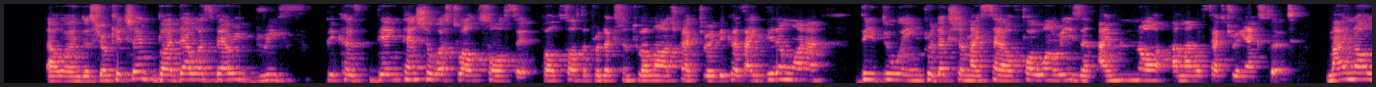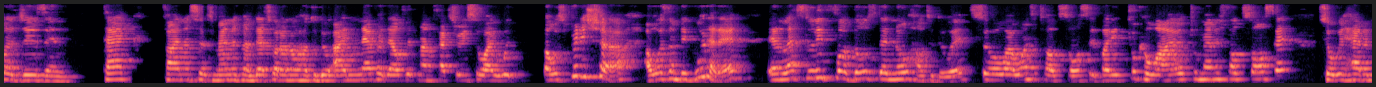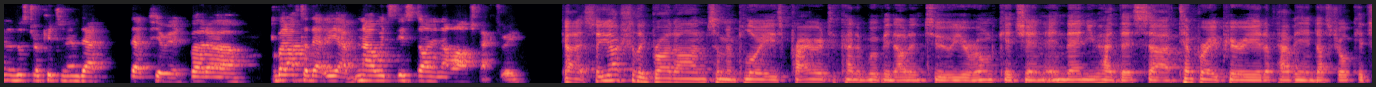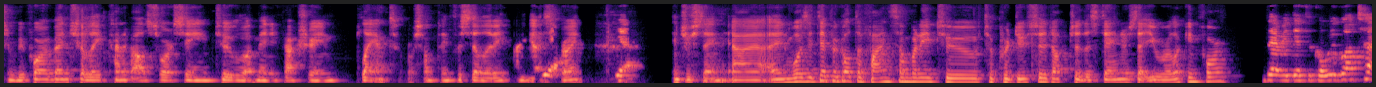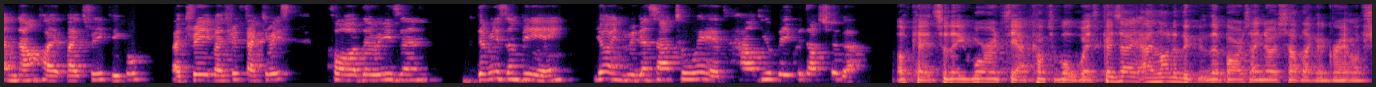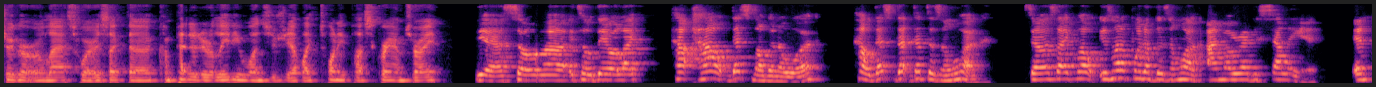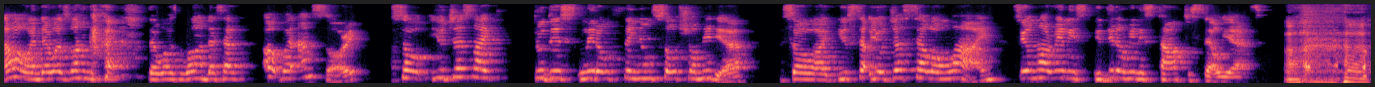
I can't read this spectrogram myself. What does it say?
our industrial kitchen. But that was very brief because the intention was to outsource it, to outsource the production to a large factory because I didn't want to be doing production myself for one reason. I'm not a manufacturing expert. My knowledge is in tech, finances, management. That's what I know how to do. I never dealt with manufacturing, so I would I was pretty sure I wasn't be good at it. And let's live for those that know how to do it. So I wanted to outsource it, but it took a while to manage to outsource it. So we had an industrial kitchen in that that period. But uh, but after that, yeah, now it's it's done in a large factory. Got it. So you actually brought on some employees prior to kind of moving out into your own kitchen, and then you had this uh, temporary period of having an industrial kitchen before eventually kind of outsourcing to a manufacturing plant or something facility, I guess, yeah. right? Yeah. Interesting. Uh, and was it difficult to find somebody to to produce it up to the standards that you were looking for? Very difficult. We got turned down by, by three people, by three by three factories, for the reason the reason being your ingredients are too weird. How do you bake without sugar? Okay, so they weren't yeah comfortable with because I a lot of the the bars I noticed have like a gram of sugar or less, whereas like the competitor leading ones usually have like twenty plus grams, right? Yeah. So uh, so they were like, how how that's not gonna work how that's that that doesn't work. So I was like, well, it's not a point of doesn't work. I'm already selling it. And oh, and there was one guy, there was one that said, oh, but I'm sorry. So you just like do this little thing on social media. So like you sell, you just sell online. So you're not really, you didn't really start to sell yet. Uh,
